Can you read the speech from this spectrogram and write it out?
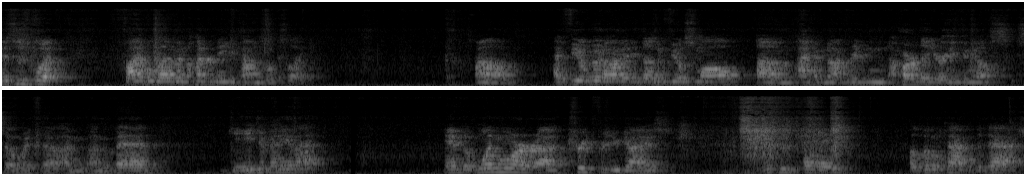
this is what 5'11", 180 pounds looks like. Um, I feel good on it. It doesn't feel small. Um, I have not ridden Harley or anything else, so it, uh, I'm, I'm, a bad gauge of any of that. And the one more uh, treat for you guys. This is A, a little tap of the dash.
